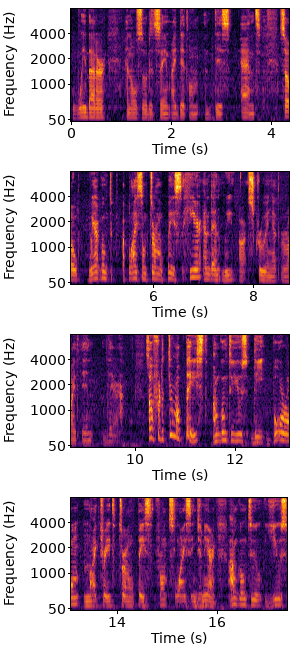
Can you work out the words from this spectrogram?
way better. And also the same I did on this end. So we are going to apply some thermal paste here and then we are screwing it right in there. So for the thermal paste, I'm going to use the boron nitride thermal paste from Slice Engineering. I'm going to use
